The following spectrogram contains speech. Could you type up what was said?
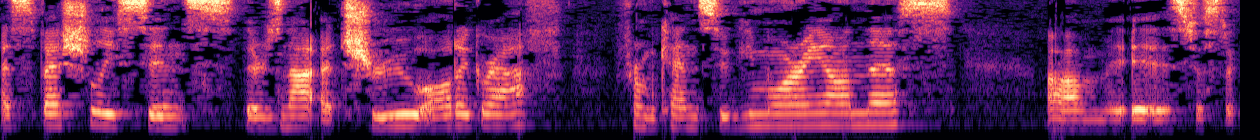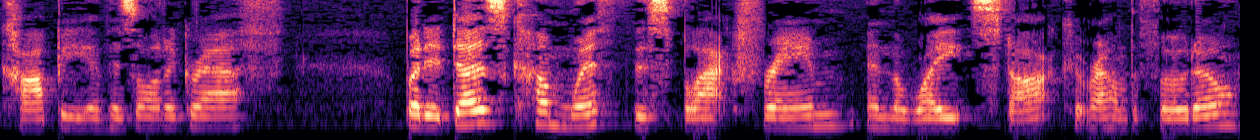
especially since there's not a true autograph from Ken Sugimori on this. Um, it's just a copy of his autograph. But it does come with this black frame and the white stock around the photo.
